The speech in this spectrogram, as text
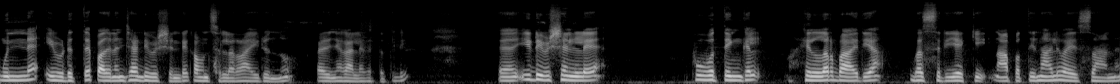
മുന്നേ ഇവിടുത്തെ പതിനഞ്ചാം ഡിവിഷന്റെ കൗൺസിലറായിരുന്നു കഴിഞ്ഞ കാലഘട്ടത്തിൽ. ഈ ഡിവിഷനിലെ പൂവത്തിങ്കൽ ഹില്ലർ ഭാര്യ ബസ്രിയയ്ക്ക് നാൽപ്പത്തിനാല് വയസ്സാണ്.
